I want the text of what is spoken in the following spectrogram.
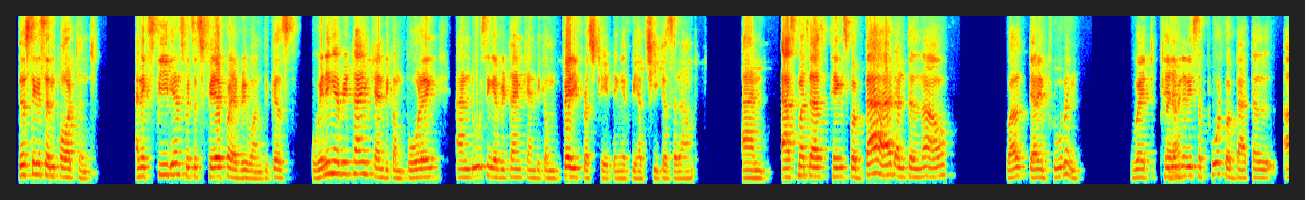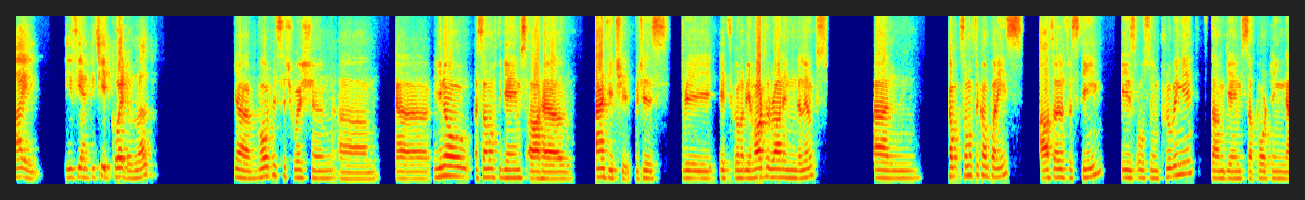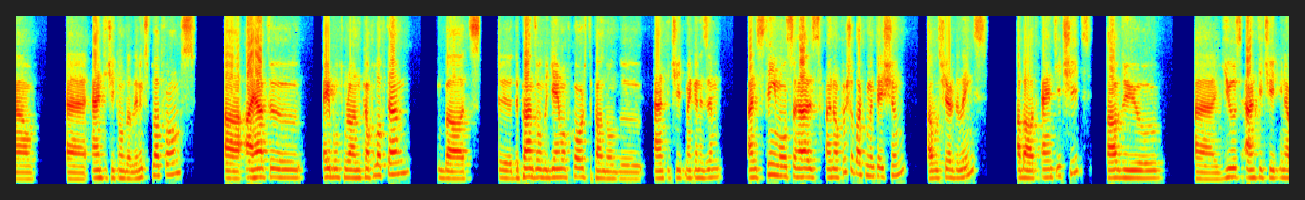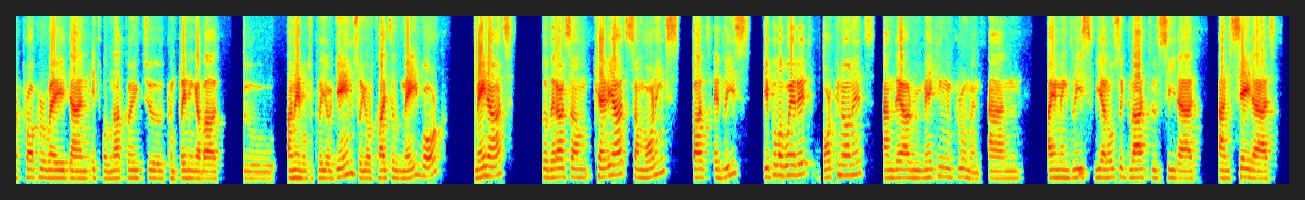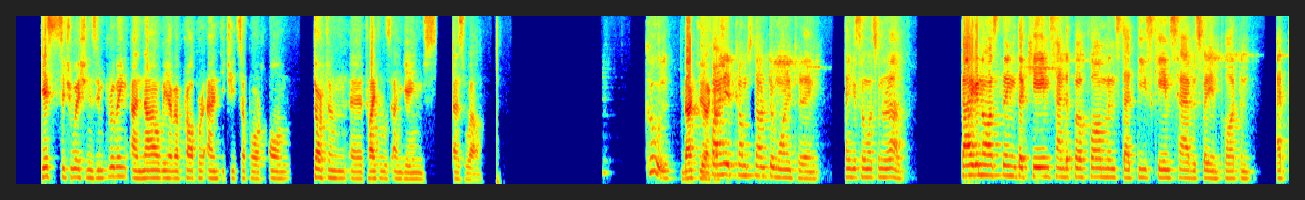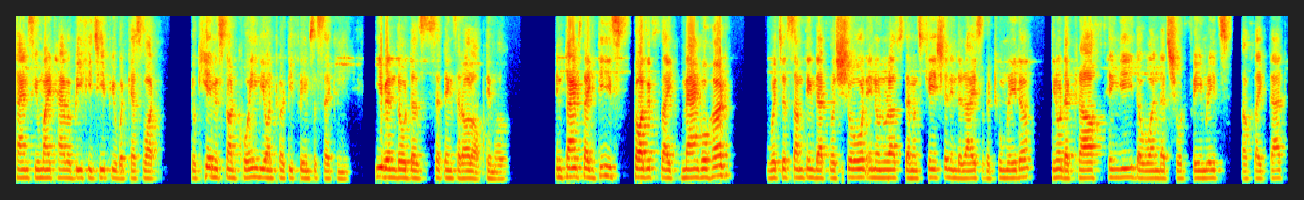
This thing is important. An experience which is fair for everyone because winning every time can become boring and losing every time can become very frustrating if we have cheaters around. And as much as things were bad until now, well, they're improving with preliminary yeah. support for Battle I, easy anti-cheat. Go ahead, Onuralp. Yeah, about this situation, um, uh, you know, some of the games are have anti-cheat, which is we it's going to be hard to run in the Linux, and some of the companies outside of Steam is also improving it. Some games supporting now anti-cheat on the Linux platforms. Uh, I have to able to run a couple of them, but uh, depends on the game, of course, depends on the anti-cheat mechanism. And Steam also has an official documentation. I will share the links about anti-cheat. How do you uh, use anti-cheat in a proper way? Then it will not going to complaining about to unable to play your game. So your title may work, may not. So there are some caveats, some warnings, but at least people aware it, working on it, and they are making improvement. And I'm at least we are also glad to see that and say that this situation is improving, and now we have a proper anti-cheat support on certain uh, titles and games as well. Cool. Back to so you. finally, it comes down to monitoring. Thank you so much, Onuralp. Tiger Knows think the games and the performance that these games have is very important. At times, you might have a beefy GPU, but guess what? Your game is not going beyond 30 frames a second, even though the settings are all optimal. In times like these, projects like Mango HUD, which is something that was shown in Onuralp's demonstration in the Rise of the Tomb Raider, you know, the graph thingy, the one that showed frame rates, stuff like that.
